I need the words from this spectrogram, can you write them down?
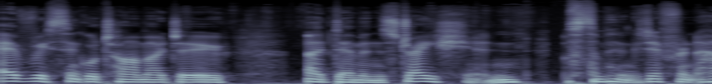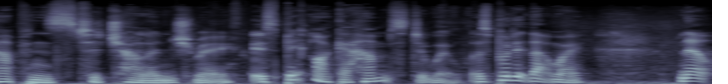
every single time I do a demonstration, something different happens to challenge me. It's a bit like a hamster wheel, let's put it that way. Now,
